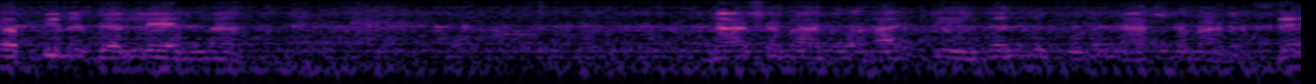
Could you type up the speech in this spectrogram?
ಕಬ್ಬಿನ ಜಲ್ಲೆಯನ್ನ ನಾಶ ಮಾಡುವ ಹಾಗೆ ಇದನ್ನು ಕೂಡ ನಾಶ ಮಾಡುತ್ತೆ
